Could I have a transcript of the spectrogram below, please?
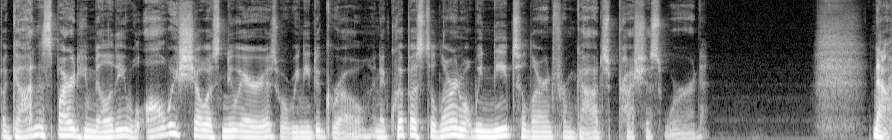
But God inspired humility will always show us new areas where we need to grow and equip us to learn what we need to learn from God's precious word. Now,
